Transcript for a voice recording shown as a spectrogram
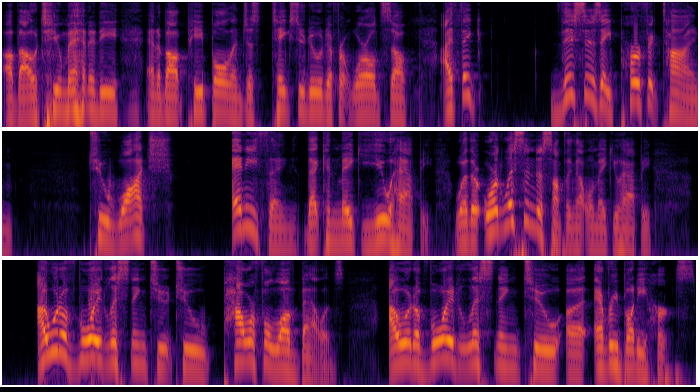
about humanity and about people and just takes you to a different world. So I think this is a perfect time to watch anything that can make you happy, whether or listen to something that will make you happy. I would avoid listening to to powerful love ballads. I would avoid listening to uh, Everybody Hurts.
